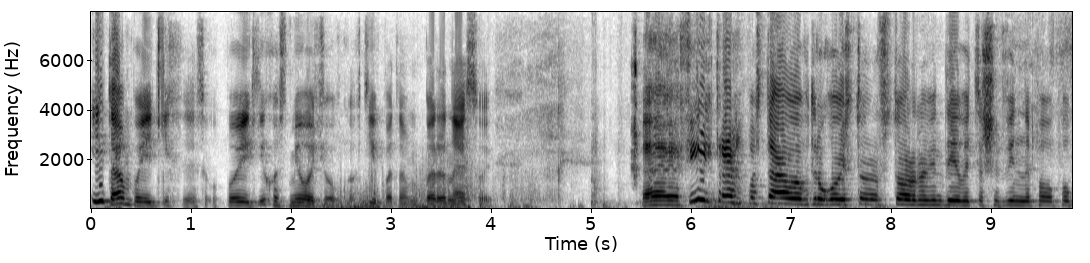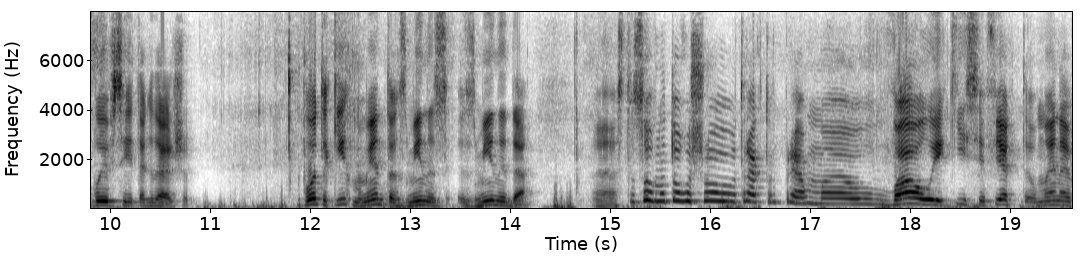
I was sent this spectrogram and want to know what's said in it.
І там по, яких, по якихось мілочовках, типу там перенесли. Е, фільтра поставили в другу сторону, він дивиться, щоб він не побився і так далі. По таких моментах зміни, зміни да. Е, Стосовно того, що трактор прям е, вау, якийсь ефект. У мене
